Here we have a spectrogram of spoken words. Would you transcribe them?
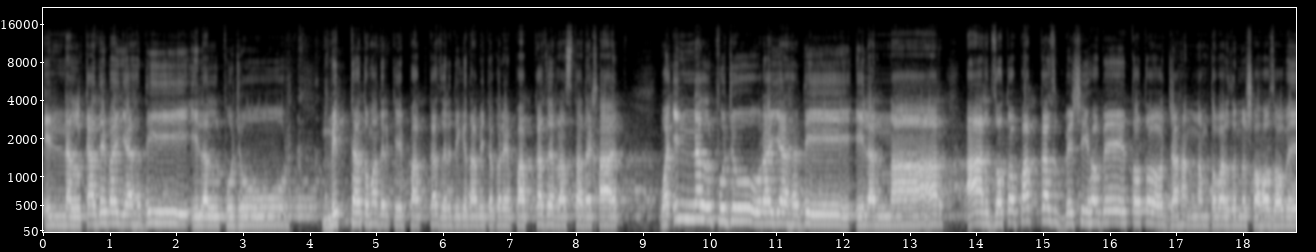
ইন্নাল কাদেবা ইয়াহদি ইলাল ফুজুর। মিথ্যা তোমাদেরকে পাপ কাজের দিকে দাবিত করে, পাপ কাজের রাস্তা দেখায়। আর যত পাপ কাজ বেশি হবে, তত জাহান্নাম তোমার জন্য সহজ হবে।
